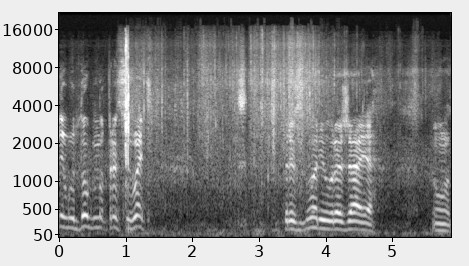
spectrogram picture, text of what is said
неудобно працювати при зборі урожаю. От.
